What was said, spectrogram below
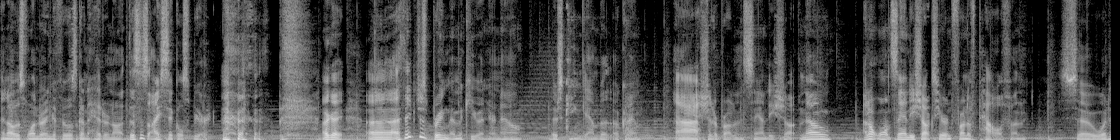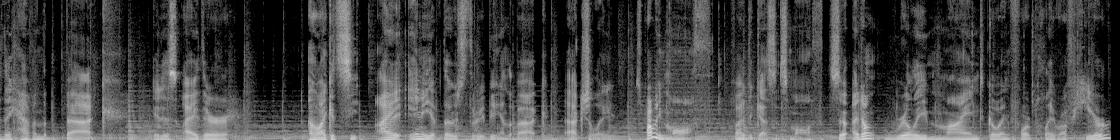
and I was wondering if it was gonna hit or not. This is Icicle Spear. okay, uh, I think just bring Mimikyu in here now. There's Kingambit, okay. Ah, I should have brought in Sandy Shock. No, I don't want Sandy Shocks here in front of Palafin. So what do they have in the back? It is either... Oh, I could see I any of those three being in the back, actually. It's probably Moth. If I had to guess, it's Moth. So I don't really mind going for Play Rough here.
